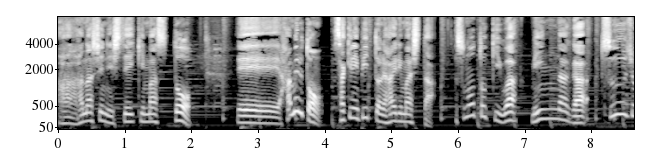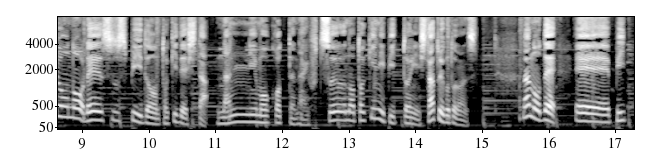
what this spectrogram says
話にしていきますと、えー、ハミルトン、先にピットに入りました。その時はみんなが通常のレーススピードの時でした。何にも起こってない普通の時にピットインしたということなんです。なので、えー、ピッ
